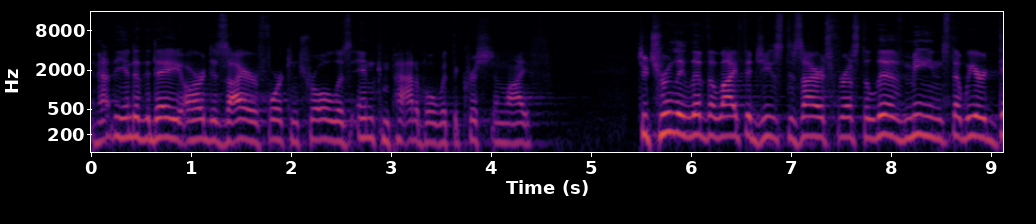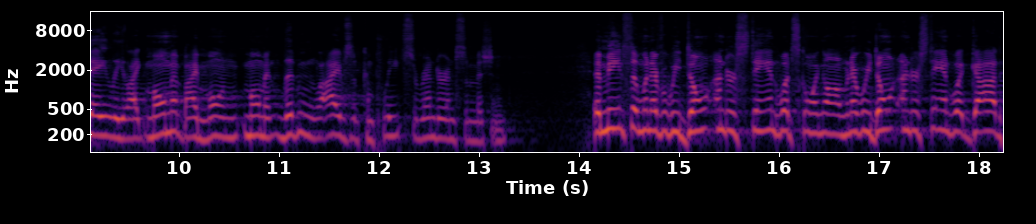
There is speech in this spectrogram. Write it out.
And at the end of the day, our desire for control is incompatible with the Christian life. To truly live the life that Jesus desires for us to live means that we are daily, like moment by moment, living lives of complete surrender and submission. It means that whenever we don't understand what's going on, whenever we don't understand what God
